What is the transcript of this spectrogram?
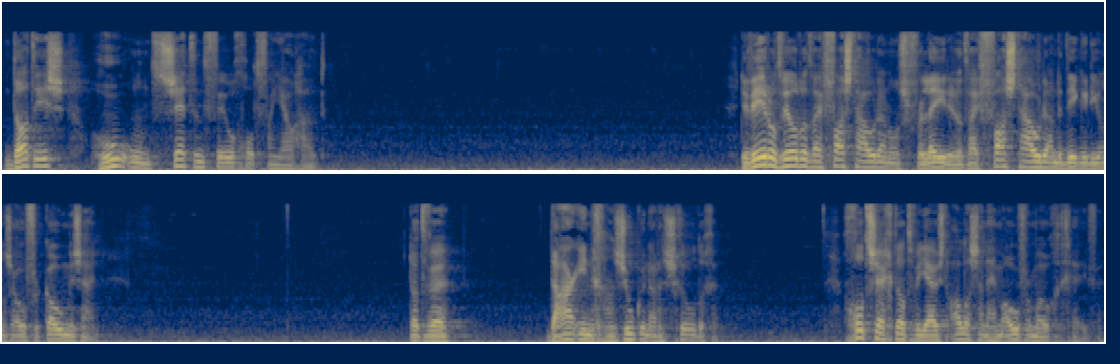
Dat is hoe ontzettend veel God van jou houdt. De wereld wil dat wij vasthouden aan ons verleden, dat wij vasthouden aan de dingen die ons overkomen zijn. Dat we daarin gaan zoeken naar een schuldige. God zegt dat we juist alles aan Hem over mogen geven.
